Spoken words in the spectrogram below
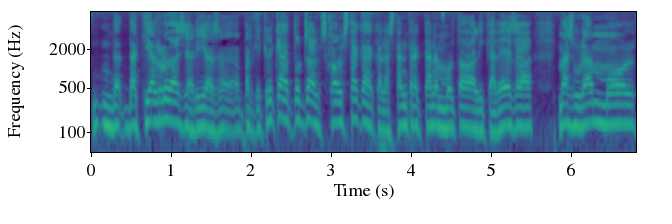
de, de qui el rodejaries? Eh, perquè crec que a tots ens consta que, que l'estan tractant amb molta delicadesa, mesurant molt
